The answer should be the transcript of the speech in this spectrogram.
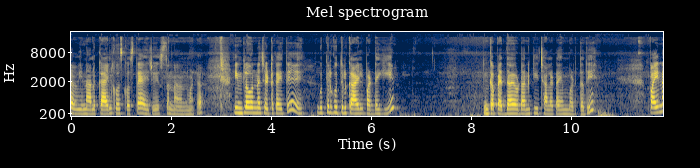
అవి నాలుగు కాయలు కోసుకొస్తే అవి చూస్తున్నాను అనమాట ఇంట్లో ఉన్న చెట్టుకైతే గుత్తులు గుత్తులు కాయలు పడ్డాయి. ఇంకా పెద్ద అవ్వడానికి చాలా టైం పడుతుంది. పైన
